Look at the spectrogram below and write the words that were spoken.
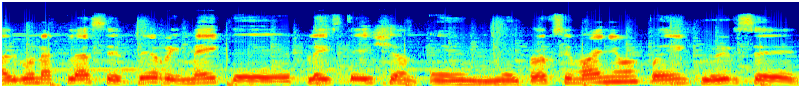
alguna clase de remake de PlayStation en el próximo año? Puede incluirse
